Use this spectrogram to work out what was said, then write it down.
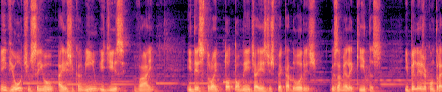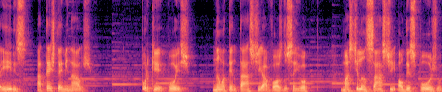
Enviou-te o Senhor a este caminho e disse: Vai e destrói totalmente a estes pecadores, os Amalequitas, e peleja contra eles até exterminá-los. Por que, pois, não atentaste à voz do Senhor, mas te lançaste ao despojo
